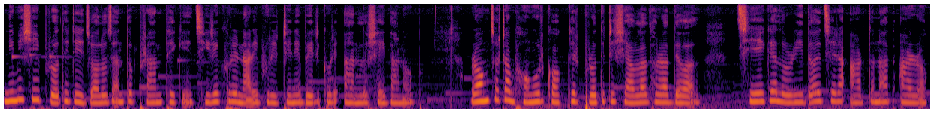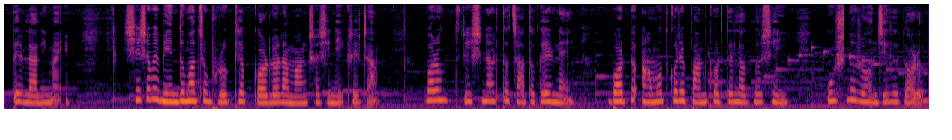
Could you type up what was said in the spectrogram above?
নিমিষেই প্রতিটি জলজান্ত প্রাণ থেকে ছিঁড়ে খুঁড়ে নাড়ি ভুড়ি টেনে বের করে আনলো সেই দানব। রংচটা ভঙ্গুর কক্ষের প্রতিটি শ্যাওলা ধরা দেওয়াল ছেয়ে গেল হৃদয় ছেঁড়া আর্তনাদ আর রক্তের লালিমায়। সেসবে বিন্দুমাত্র ভ্রুক্ষেপ করল না মাংসাশী নেকড়েটা। বরং তৃষ্ণার্ত চাতকের ন্যায় বড্ড আমোদ করে পান করতে লাগল সেই উষ্ণ রঞ্জিত তরল।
